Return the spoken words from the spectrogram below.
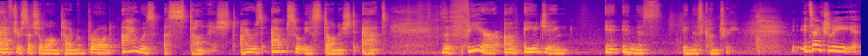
after such a long time abroad, I was astonished. I was absolutely astonished at the fear of aging in, in this in this country. It's actually uh,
